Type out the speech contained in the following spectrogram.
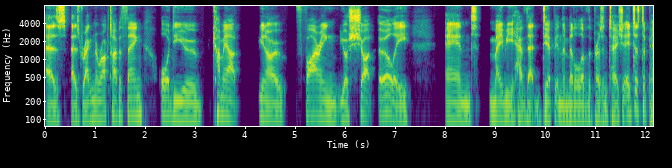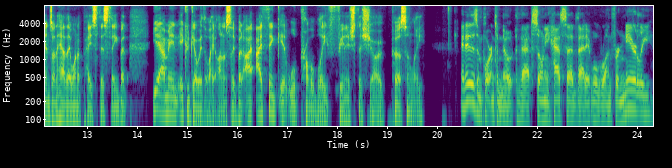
as as Ragnarok type of thing, or do you come out, you know, firing your shot early and maybe have that dip in the middle of the presentation? It just depends on how they want to pace this thing, but. Yeah, I mean, it could go either way, honestly, but I, I think it will probably finish the show personally. And it is important to note that Sony has said that it will run for nearly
